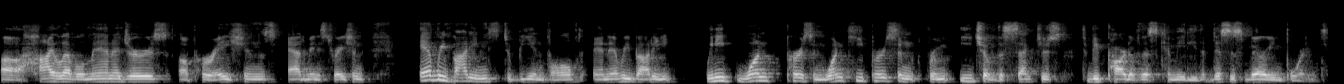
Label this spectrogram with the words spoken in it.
uh, high level managers, operations, administration. Everybody needs to be involved and everybody, we need one person, one key person from each of the sectors to be part of this committee. That This is very important.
